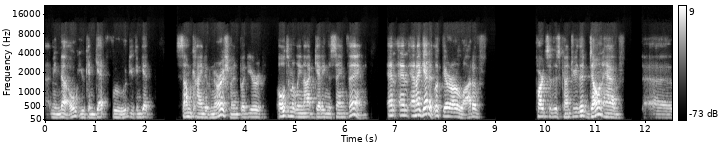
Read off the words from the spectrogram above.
I mean, no, you can get food, you can get some kind of nourishment, but you're ultimately not getting the same thing. And and and I get it. Look, there are a lot of parts of this country that don't have uh,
